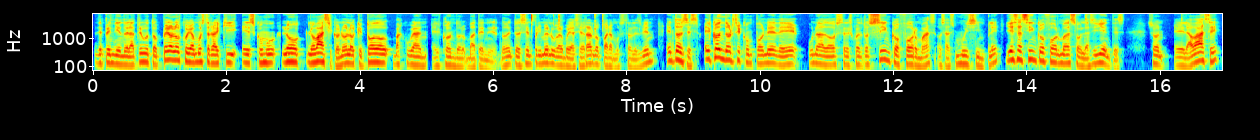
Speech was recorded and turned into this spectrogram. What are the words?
dependiendo del atributo, pero lo que voy a mostrar aquí es como lo, básico, ¿no? Lo que todo Bakugan, el cóndor, va a tener, ¿no? Entonces, en primer lugar voy a cerrarlo para mostrarles bien. Entonces, el cóndor se compone de una, dos, tres, cuatro, cinco formas, o sea, es muy simple. Y esas cinco formas son las siguientes. Son eh, la base,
